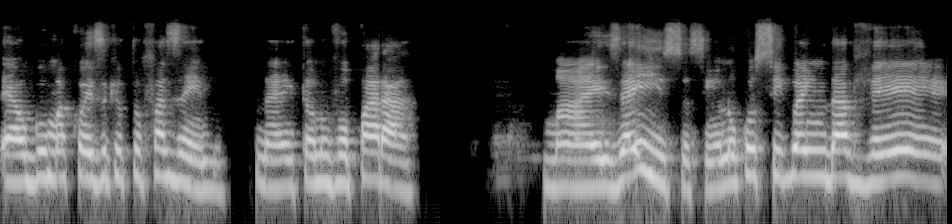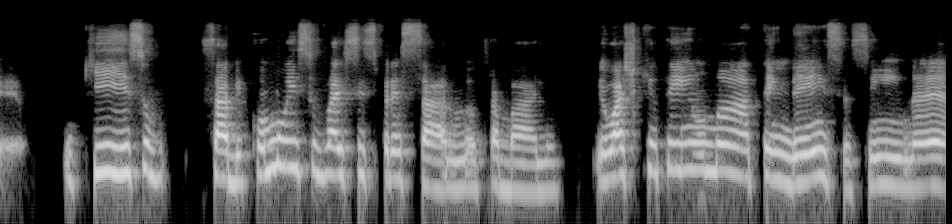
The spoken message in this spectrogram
é alguma coisa que eu estou fazendo, né? Então não vou parar. Mas é isso, assim, eu não consigo ainda ver o que isso, sabe, como isso vai se expressar no meu trabalho. Eu acho que eu tenho uma tendência, assim, né,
